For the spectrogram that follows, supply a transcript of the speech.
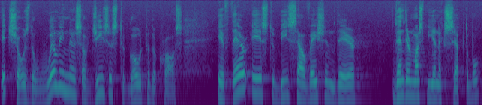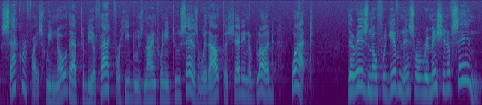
It shows the willingness of Jesus to go to the cross. If there is to be salvation there, then there must be an acceptable sacrifice. We know that to be a fact for Hebrews 9:22 says, without the shedding of blood, what? There is no forgiveness or remission of sin.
